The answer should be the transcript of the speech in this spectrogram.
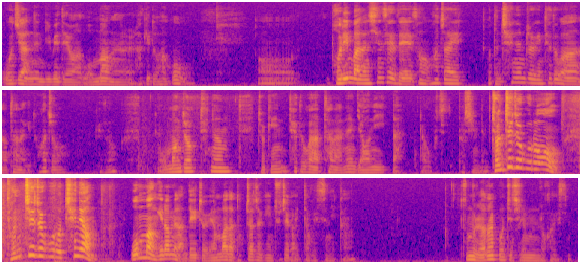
오지 않는 님에 대한 원망을 하기도 하고, 어, 버림받은 신세에 대해서 화자의 어떤 체념적인 태도가 나타나기도 하죠. 그래서 원망적, 체념적인 태도가 나타나는 연이 있다라고 보시- 보시면 됩니다. 전체적으로 전체적으로 체념, 원망 이러면 안 되죠. 연마다 독자적인 주제가 있다고 했으니까. 28번째 질문으로 가겠습니다.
